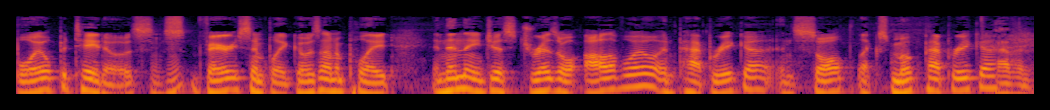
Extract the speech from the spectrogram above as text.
boil potatoes, Mm-hmm. very simply. It goes on a plate, and then they just drizzle olive oil and paprika and salt, like smoked paprika. Heaven.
